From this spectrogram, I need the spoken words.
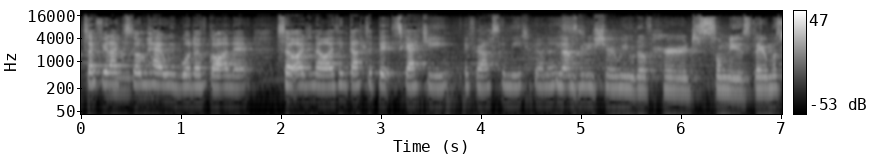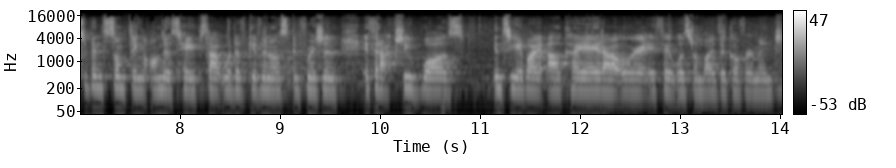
So I feel like somehow we would have gotten it. So I don't know. I think that's a bit sketchy if you're asking me to be honest. Yeah, I'm pretty sure we would have heard some news. There must have been something on those tapes that would have given us information if it actually was instigated by Al Qaeda or if it was done by the government.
